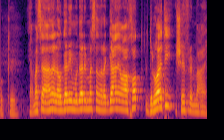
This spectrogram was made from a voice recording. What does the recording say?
أوكي. يعني مثلا أنا لو جالي مدرب مثلا رجعني على خط دلوقتي مش هيفرق معاه.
